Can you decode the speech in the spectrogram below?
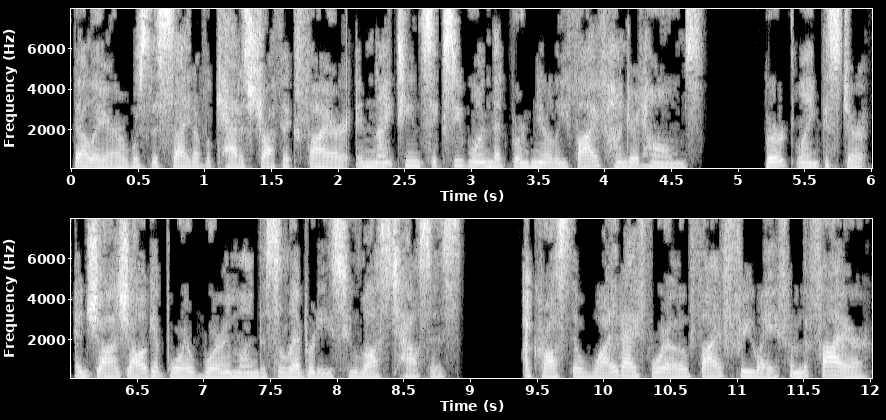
Bel Air was the site of a catastrophic fire in 1961 that burned nearly 500 homes. Burt Lancaster and Zsa Zsa Gabor were among the celebrities who lost houses. Across the wide I-405 freeway from the fire,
